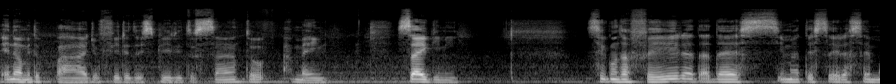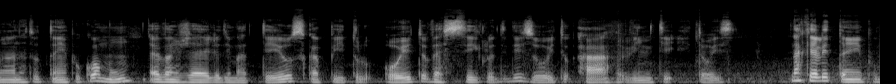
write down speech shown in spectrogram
Em nome do Pai, do Filho e do Espírito Santo. Amém. Segue-me. Segunda-feira da 13 terceira semana do tempo comum, Evangelho de Mateus, capítulo 8, versículo de 18 a 22. Naquele tempo,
